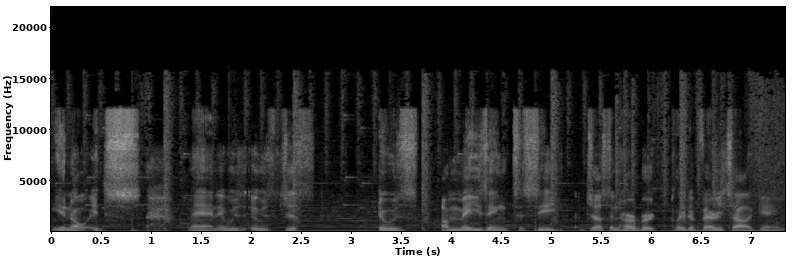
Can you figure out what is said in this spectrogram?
you know, it's man, it was it was just it was amazing to see. Justin Herbert played a very solid game,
